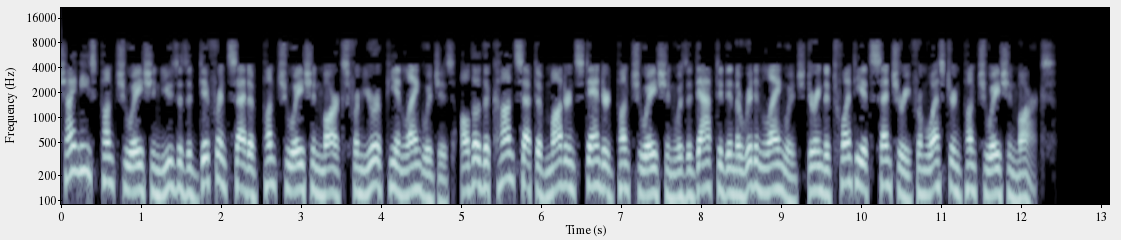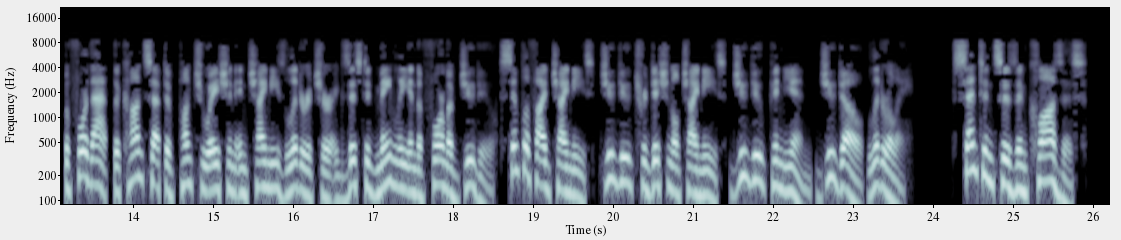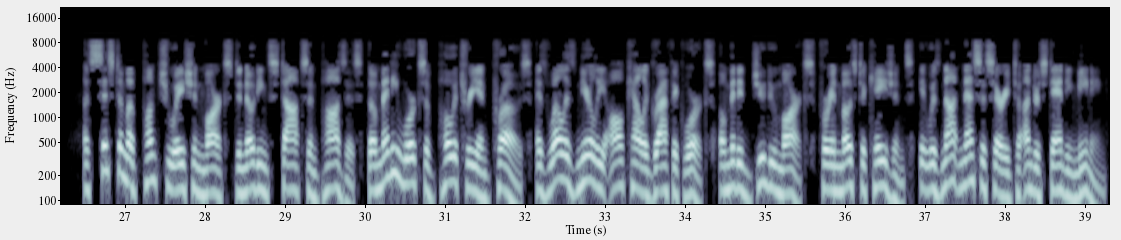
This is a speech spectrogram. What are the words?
Chinese punctuation uses a different set of punctuation marks from European languages, although the concept of modern standard punctuation was adapted in the written language during the 20th century from Western punctuation marks. Before that, the concept of punctuation in Chinese literature existed mainly in the form of Judu, simplified Chinese, Judu traditional Chinese, Judu pinyin, Judo, literally, sentences and clauses, a system of punctuation marks denoting stops and pauses, though many works of poetry and prose, as well as nearly all calligraphic works, omitted judo marks, for in most occasions, it was not necessary to understanding meaning.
